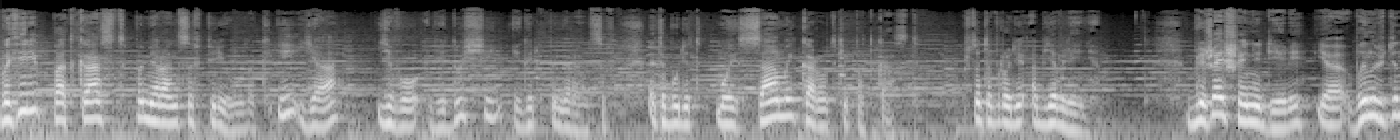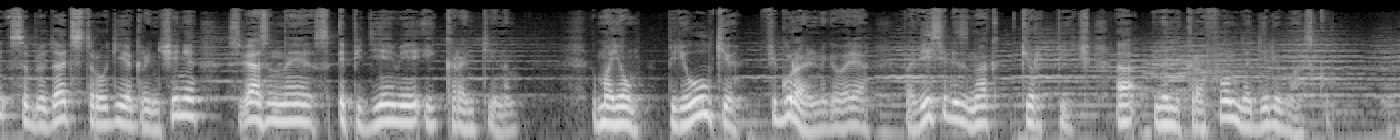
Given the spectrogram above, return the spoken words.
В эфире подкаст «Померанцев переулок» и я, его ведущий Игорь Померанцев. Это будет мой самый короткий подкаст. Что-то вроде объявления. В ближайшие недели я вынужден соблюдать строгие ограничения, связанные с эпидемией и карантином. В моем переулке, фигурально говоря, повесили знак «кирпич», а на микрофон надели маску.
